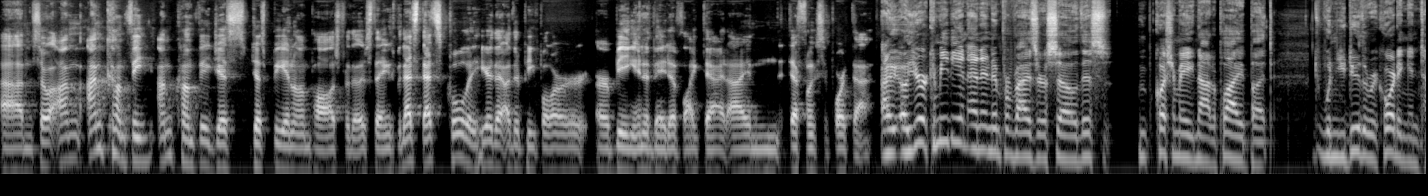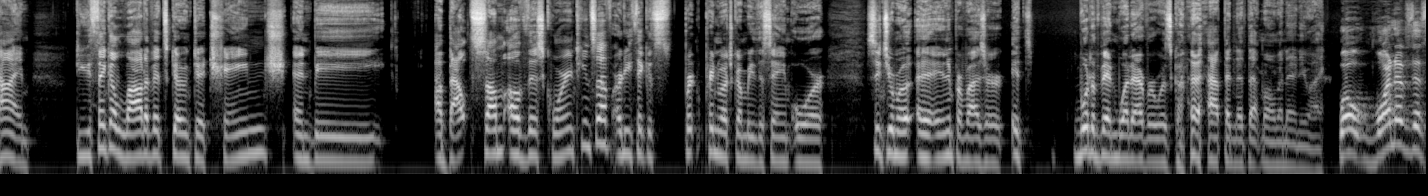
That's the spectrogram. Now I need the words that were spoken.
Um, so I'm I'm comfy. I'm comfy just just being on pause for those things. But that's that's cool to hear that other people are are being innovative like that. I definitely support that. I, oh, you're a comedian and an improviser, so this question may not apply. But when you do the recording in time, do you think a lot of it's going to change and be about some of this quarantine stuff, or do you think it's pr- pretty much going to be the same? Or since you're an improviser, it's would have been whatever was going to happen at that moment anyway. Well, one of the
